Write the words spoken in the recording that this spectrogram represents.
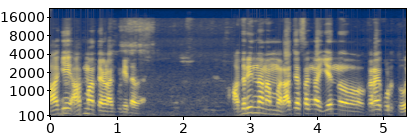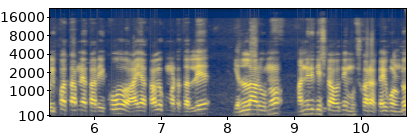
ಹಾಗೆ ಆತ್ಮಹತ್ಯೆಗಳಾಗ್ಬಿಟ್ಟಿದ್ದಾವೆ ಅದರಿಂದ ನಮ್ಮ ರಾಜ್ಯ ಸಂಘ ಏನು ಕರೆ ಕೊಡ್ತು, ಇಪ್ಪತ್ತಾರನೇ ತಾರೀಕು ಆಯಾ ತಾಲೂಕು ಮಟ್ಟದಲ್ಲಿ ಎಲ್ಲರೂ ಅನಿರ್ದಿಷ್ಟಾವಧಿ ಮುಷ್ಕರ ಕೈಗೊಂಡು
